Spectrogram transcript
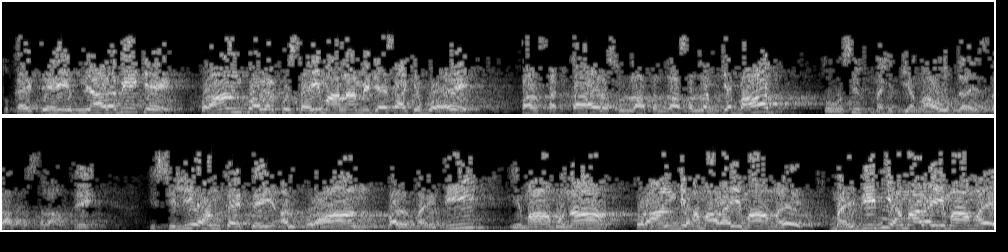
تو کہتے ہیں ابن عربی کے قرآن کو اگر کوئی صحیح معنی میں جیسا کہ وہ ہے، پڑھ سکتا ہے رسول اللہ صلی اللہ علیہ وسلم کے بعد، تو وہ صرف مہدی معود السلاط السلام ہے۔ اسی لیے ہم کہتے ہیں القرآن بل مہدی امامنا۔ قرآن بھی ہمارا امام ہے، مہدی بھی ہمارا امام ہے۔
